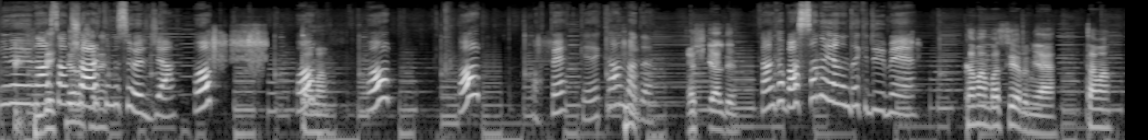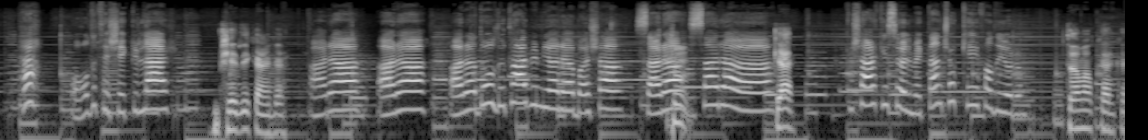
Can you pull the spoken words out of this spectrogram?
Yine yenersem Bekliyorum şarkımı söyleyeceğim. Hop. Hop. Tamam. Hop. Hop. Oh be gerek kalmadı. Hoş geldin. Kanka bassana yanındaki düğmeye. Tamam basıyorum ya. Tamam. Oldu teşekkürler. Bir şey değil kanka. Ara ara ara doldu kalbim yara başa sara Hı. sara. Gel. Bu şarkıyı söylemekten çok keyif alıyorum. Tamam kanka.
